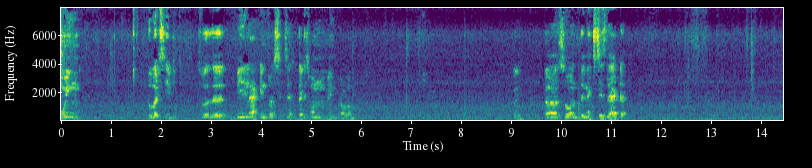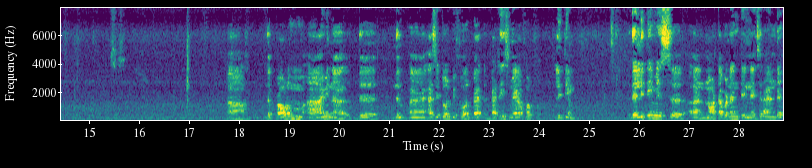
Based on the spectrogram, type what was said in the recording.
moving towards EV? So the we lack infrastructure. That is one main problem. Okay. Uh, so the next is that uh, the problem uh, i mean the the, uh, as I told before, bat- battery is made up of lithium. The lithium is uh, uh, not abundant in nature and uh,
